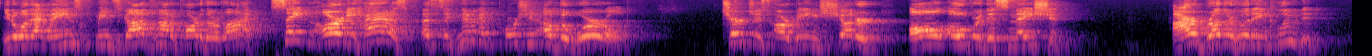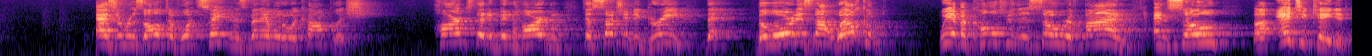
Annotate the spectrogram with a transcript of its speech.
You know what that means? It means God's not a part of their life. Satan already has a significant portion of the world. Churches are being shuttered all over this nation, our brotherhood included, as a result of what Satan has been able to accomplish. Hearts that have been hardened to such a degree that the Lord is not welcomed. We have a culture that is so refined and so uh, educated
